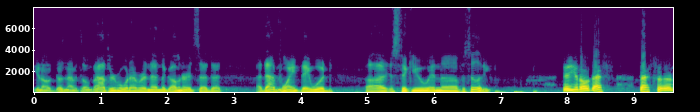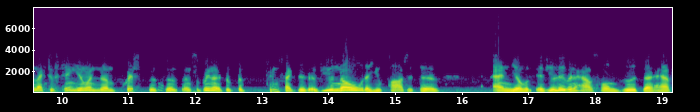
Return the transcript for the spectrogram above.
you know it doesn't have its own bathroom or whatever, and then the governor had said that at that point they would uh, stick you in the facility. Yeah, you know that's that's an elective thing. You know, and um, Chris and Sabrina, the, the things like this. If you know that you're positive, and you if you live in a household good that have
